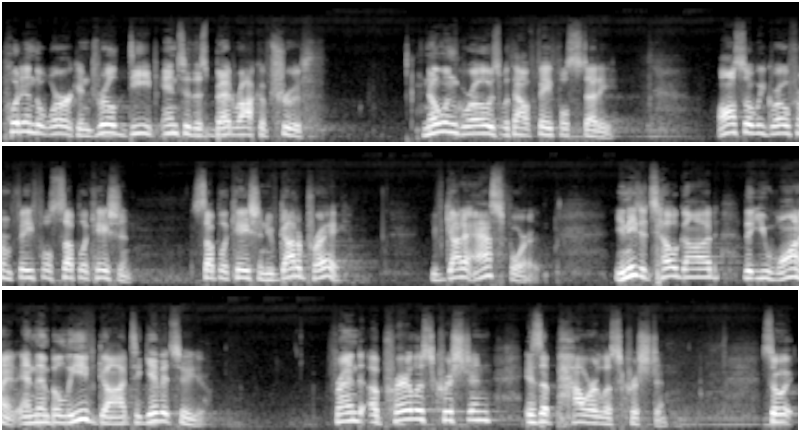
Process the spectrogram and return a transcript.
put in the work and drill deep into this bedrock of truth. No one grows without faithful study. Also, we grow from faithful supplication. Supplication, you've got to pray. You've got to ask for it. You need to tell God that you want it and then believe God to give it to you. Friend, a prayerless Christian is a powerless Christian. So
